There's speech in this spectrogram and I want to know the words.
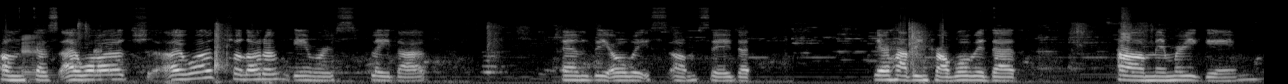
Um, because I watch I watch a lot of gamers play that, and they always um say that they're having trouble with that uh, memory game,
